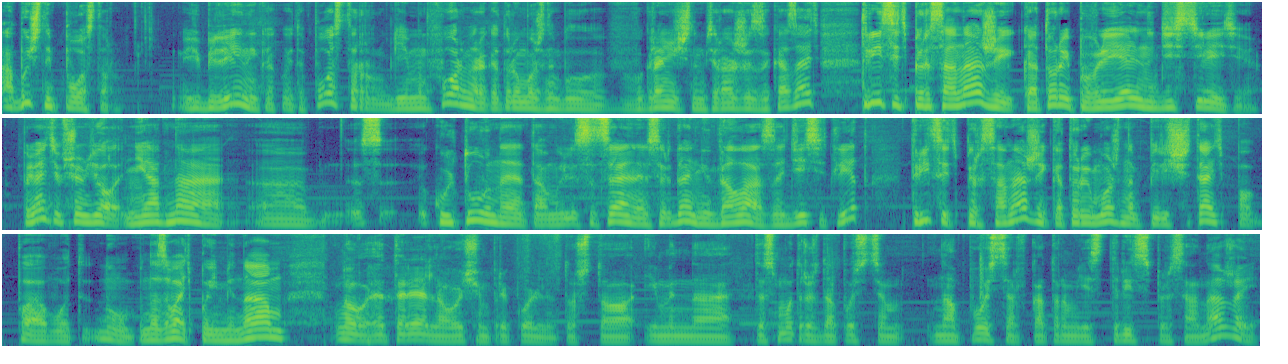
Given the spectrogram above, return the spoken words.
обычный постер. Юбилейный какой-то постер Informer, который можно было в ограниченном тираже заказать. 30 персонажей, которые повлияли на десятилетие. Понимаете, в чем дело? Ни одна э, культурная там, или социальная среда не дала за 10 лет 30 персонажей, которые можно пересчитать по, по вот, ну, назвать по именам, Ну, это реально очень прикольно, то, что именно ты смотришь, допустим, на постер, в котором есть 30 персонажей,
